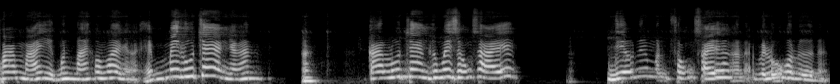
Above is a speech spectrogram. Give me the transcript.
ความหมายอีกมันหมายความว่าอย่างไรเห็นไม่รู้แจ้งอย่างนั้นการรู้แจ้งคือไม่สงสัย เดี๋ยวนี้มันสงสัยทั้งนั้นไปรู้คนอื่นอะ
